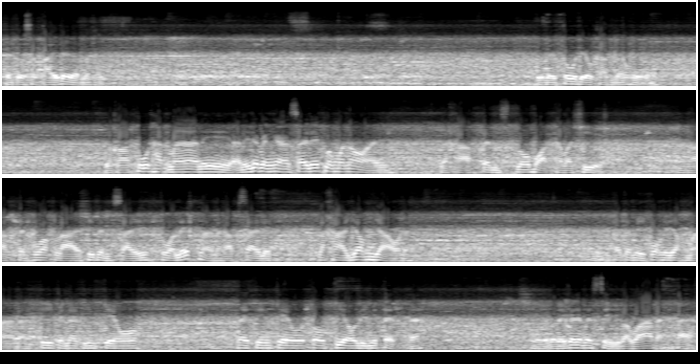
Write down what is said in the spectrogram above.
เป็นตัวสไปเดิมนะครับอยู่ในตู้เดียวกันนะโห แล้วก็ตู้ถัดมานี่ อันนี้จะเป็นงานไซส์เล็กลงมาหน่อยนะครับ เป็นโรบอททาบาชินะครับ เป็นพวกลายที่เป็นไซส์ตัวเล็กหน่อยนะครับ ไซส์เล็ก ราคาย่อมเยานะ ก็จะมีพวกนี้ออกมานะ ที่เป็นไนติงเกลไนติงเกลโตเกียวลิมิเต็ดนะ ตัวนี้ก็จะเป็นสีแบบว่าแปลก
